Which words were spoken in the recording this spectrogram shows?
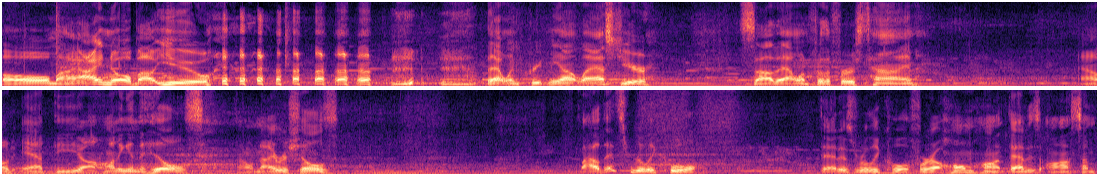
oh. my, I know about you. that one creeped me out last year. Saw that one for the first time out at the uh, Haunting in the Hills, out in Irish Hills. Wow, that's really cool. That is really cool. For a home haunt, that is awesome.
